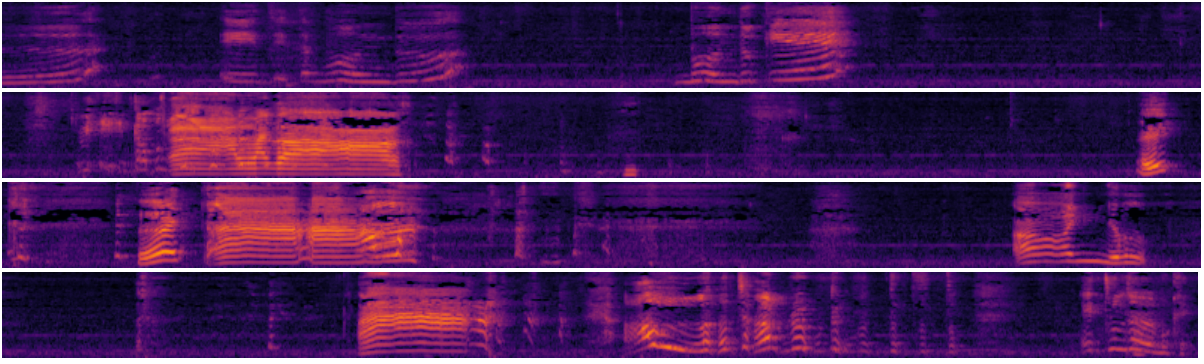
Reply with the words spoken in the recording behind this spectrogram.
এই যে তো বন্ধু বন্ধুকে এই কাপড়- আহ, লাগা এই এই আহ আইয়ো আহ আল্লাহ চাপ এই চুল যাবে মুখে।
